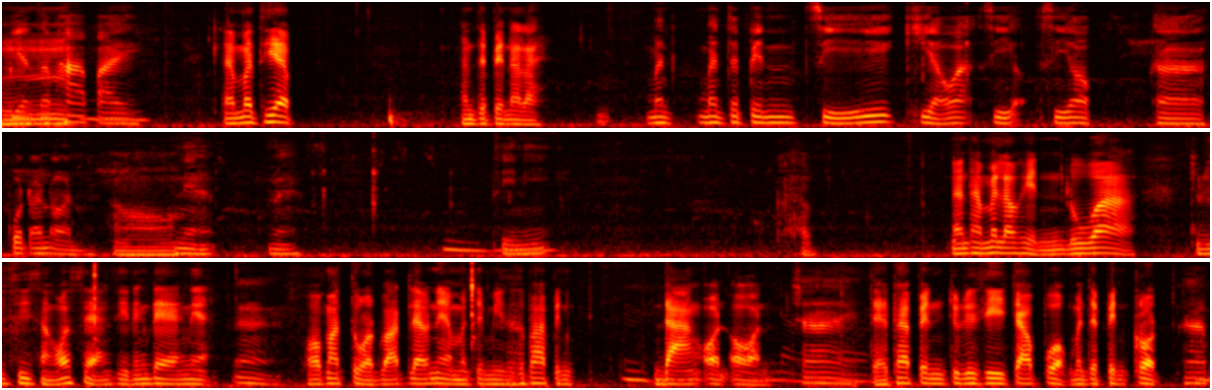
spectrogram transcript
เปลี่ยนสภาพไป แล้วมาเทียบ มันจะเป็นอะไร มันมันจะเป็นสีเขียวอะสีสีออกเอ่อกรดอ่อนอ๋อ ๆเนี่ยเห็นะสีนี้ครับ นั้นทำให้เราเห็นรู้ว่าจุลินทรีย์สังเคราะห์แสงสีแดงๆเนี่ยอ่า พอมาตรวจวัดแล้วเนี่ยมันจะมีสภาพเป็นด่างอ่อนใช่ ๆ แต่ถ้าเป็นจุลินทรีย์เจ้าปลวกมันจะเป็นกรด ครับ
